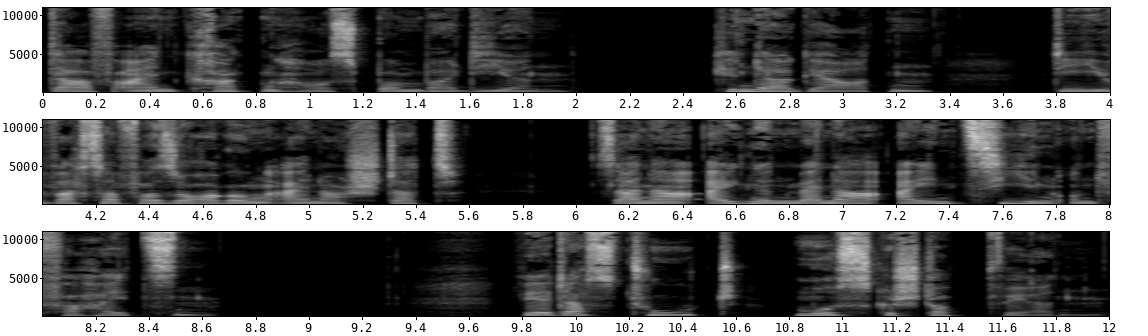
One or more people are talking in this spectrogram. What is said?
darf ein Krankenhaus bombardieren. Kindergärten, die Wasserversorgung einer Stadt, seiner eigenen Männer einziehen und verheizen. Wer das tut, muss gestoppt werden.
